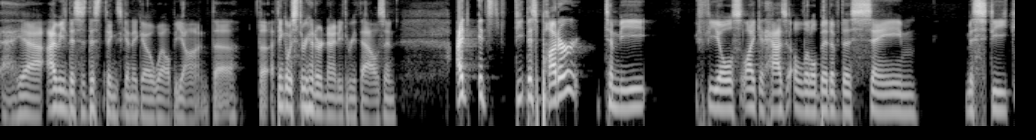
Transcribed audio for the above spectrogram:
Uh, yeah, I mean this is this thing's going to go well beyond the the. I think it was three hundred ninety three thousand. I it's this putter to me feels like it has a little bit of the same mystique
